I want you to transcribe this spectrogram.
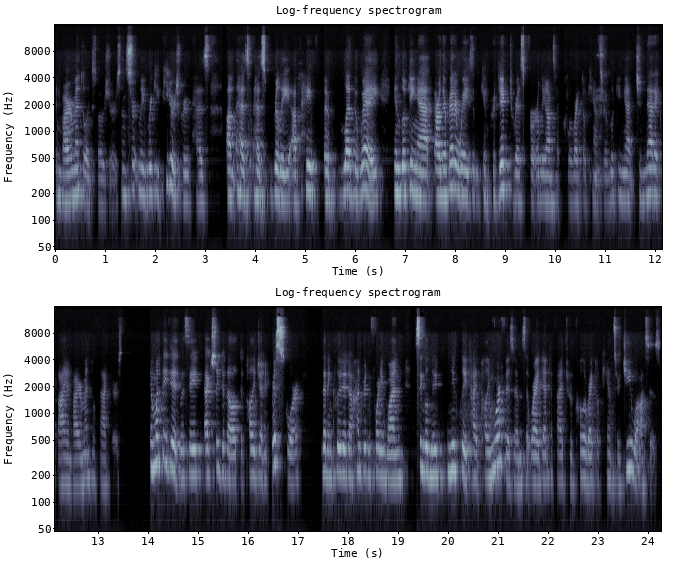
environmental exposures. And certainly Ulrike Peters' group has, um, has, has really uh, paved, uh, led the way in looking at, are there better ways that we can predict risk for early onset colorectal cancer, looking at genetic by environmental factors. And what they did was they actually developed a polygenic risk score that included 141 single nu- nucleotide polymorphisms that were identified through colorectal cancer GWASs.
